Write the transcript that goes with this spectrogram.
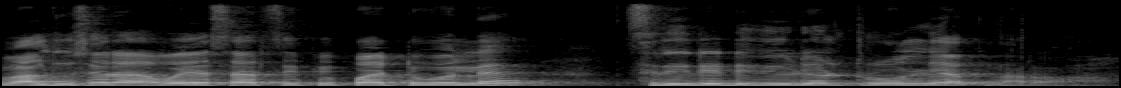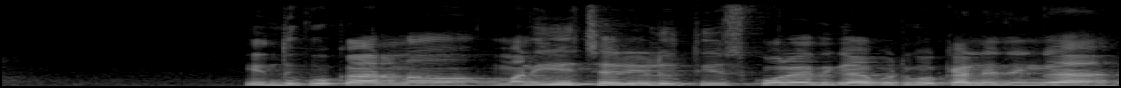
వాళ్ళు చూసారా? వైఎస్ఆర్సీపీ పార్టీ వాళ్ళే శ్రీరెడ్డి వీడియోలు ట్రోల్ చేస్తున్నారు. ఎందుకు కారణం? మనం ఏ చర్యలు తీసుకోలేదు కాబట్టి. ఒకవేళ నిజంగా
